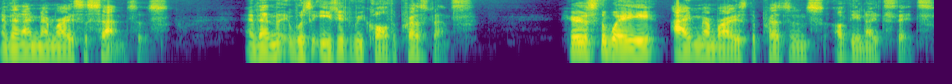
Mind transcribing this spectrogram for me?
and then I memorized the sentences. And then it was easy to recall the presidents. Here's the way I memorize the presidents of the United States.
